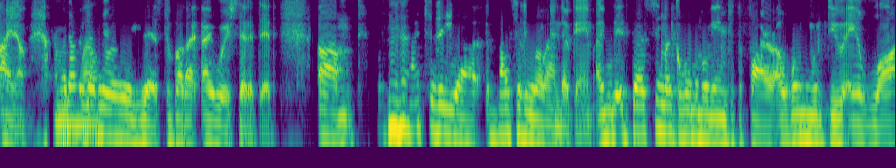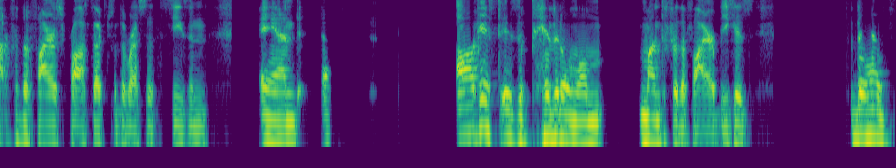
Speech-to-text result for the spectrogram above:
I know. I it doesn't really exist, but I, I wish that it did. Um, back to the uh, back to the Orlando game. I mean, it does seem like a winnable game for the Fire. A win would do a lot for the Fire's prospects for the rest of the season, and uh, August is a pivotal mom- month for the Fire because they have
